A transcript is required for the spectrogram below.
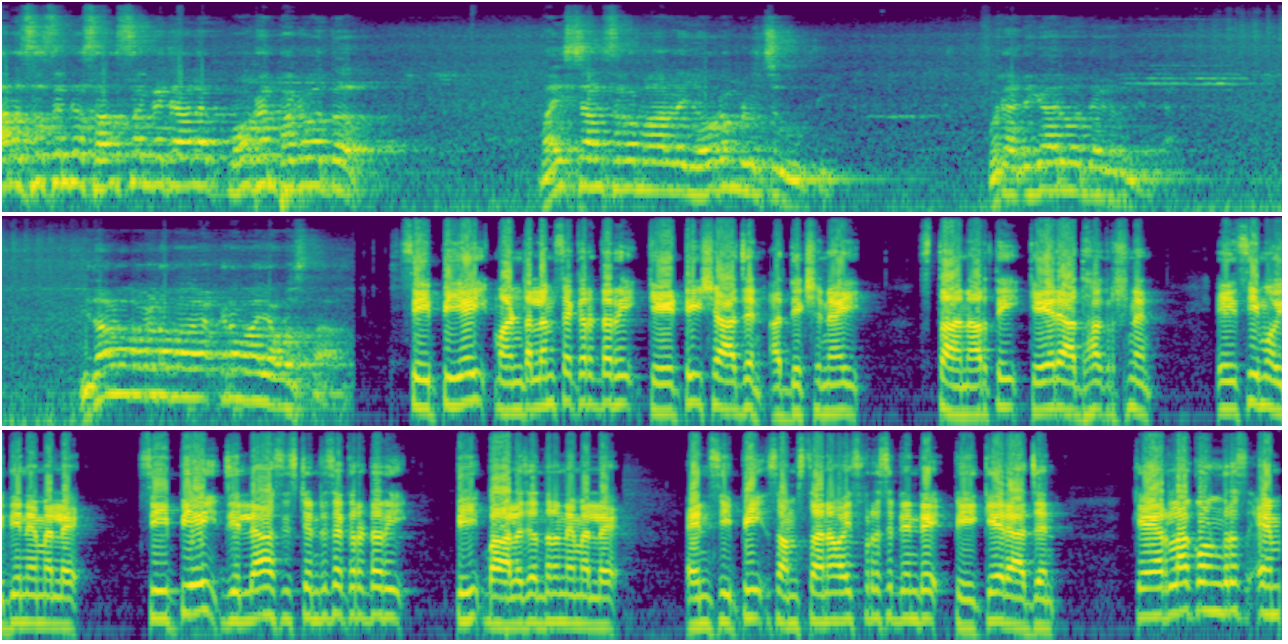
ആർ എസ് എസിന്റെ സർസംഘചാലക് മോഹൻ ഭഗവത് വൈസ് ചാൻസലർമാരുടെ യോഗം വിളിച്ചു കൂട്ടി. ഒരു അധികാരവും അദ്ദേഹത്തിനില്ല ഇതാണ് അപകടകരമായ അവസ്ഥ. സി പി ഐ മണ്ഡലം സെക്രട്ടറി കെ ടി ഷാജൻ അധ്യക്ഷനായി. സ്ഥാനാർത്ഥി K Radhakrishnan A C Moideen M L A C P I ജില്ലാ assistant secretary P Balachandran M L A N C P സംസ്ഥാന vice president P K Rajan Kerala Congress M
